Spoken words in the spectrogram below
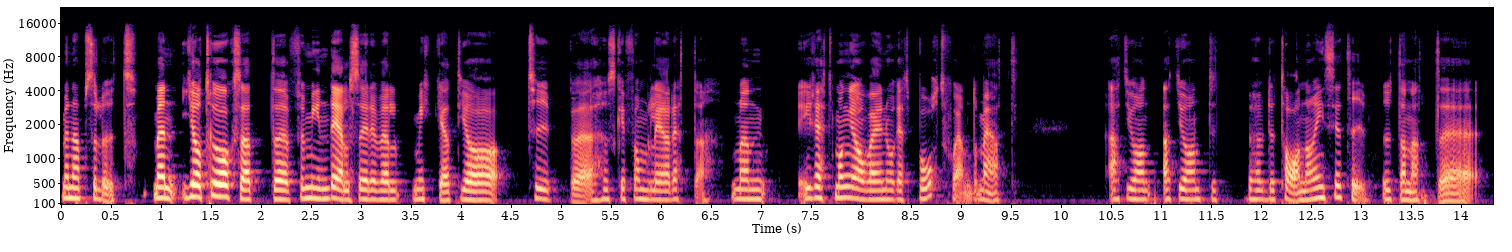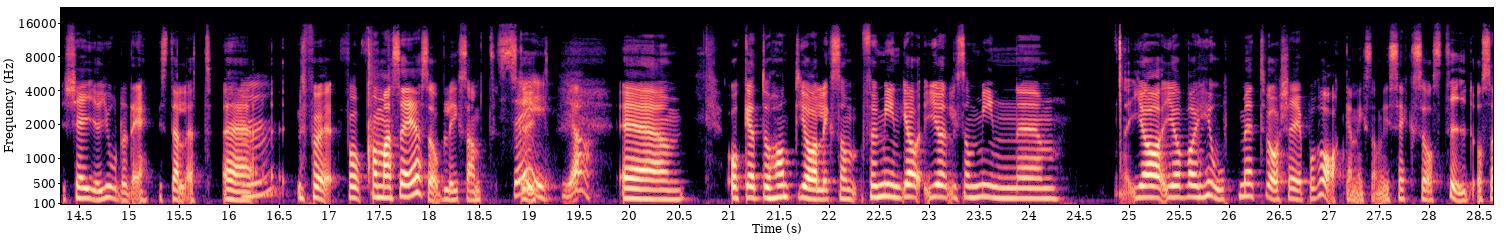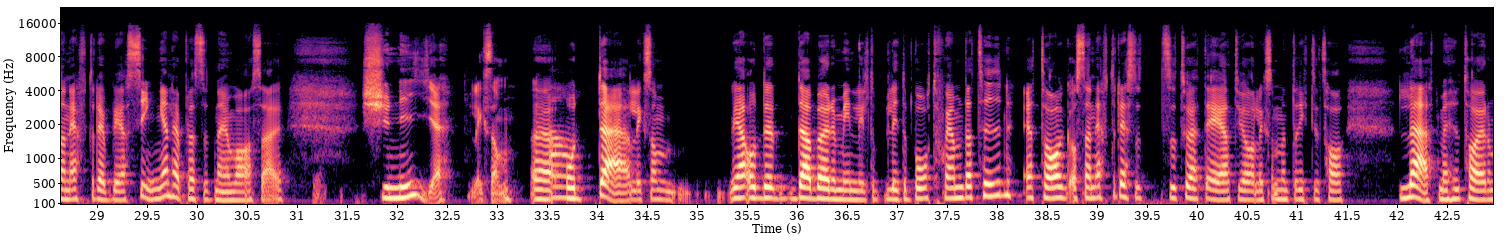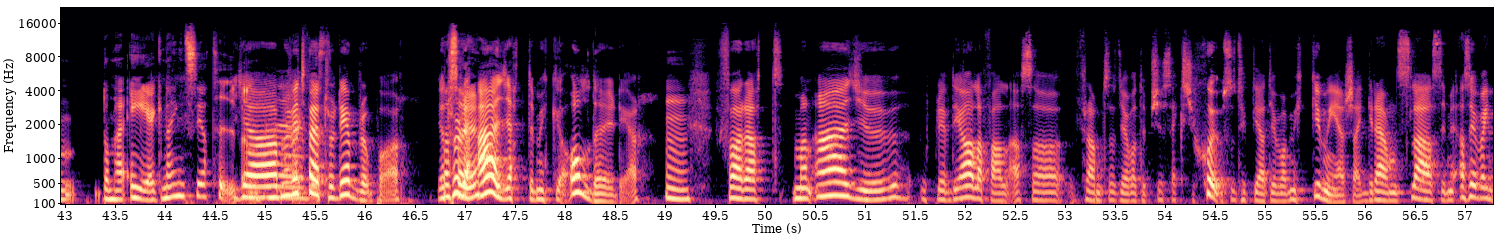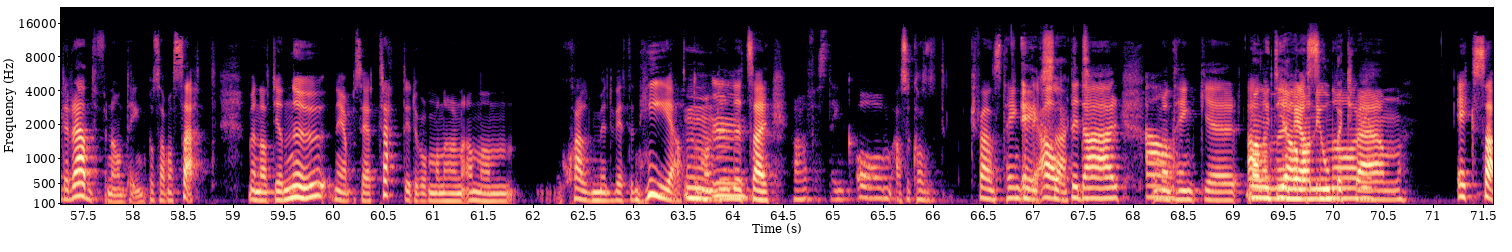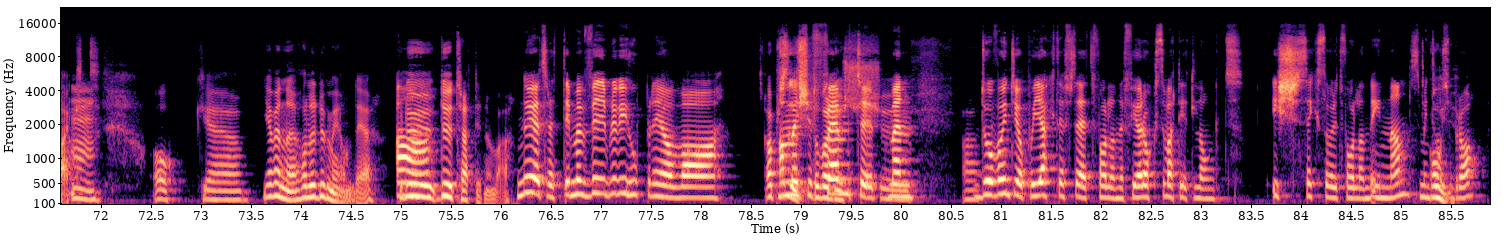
Men absolut. Men jag tror också att eh, för min del så är det väl mycket att jag typ, eh, hur ska jag formulera detta? Men i rätt många år var jag nog rätt bortskämd med att, att, jag, att jag inte behövde ta några initiativ utan att eh, tjejer gjorde det istället. Eh, Mm. för, för, får man säga så blygsamt? Säg, ja. Ehm, och att då har inte jag liksom, för min, jag, jag liksom min, ehm, jag, jag var ihop med två tjejer på raken liksom i sex års tid och sen efter det blev jag singel helt plötsligt när jag var så här 29 liksom. Eh, Ah. Och där liksom, ja och det, där började min lite, lite bortskämda tid ett tag och sen efter det så, så tror jag att det är att jag liksom inte riktigt har lärt mig hur tar jag de, de här egna initiativen. Ja, men vet du vad jag tror det beror på? Jag Vad tror det är jättemycket ålder i det. Mm. För att man är ju, upplevde jag i alla fall, alltså fram till att jag var typ 26-27 så tyckte jag att jag var mycket mer så här gränslös. Alltså jag var inte rädd för någonting på samma sätt. Men att jag nu, när jag passerar 30, typ om man har en annan självmedvetenhet och man blir Mm. lite så här, ja fast tänk om, alltså konsekvenstänket är alltid där. Ja. Och man tänker Man vill inte göra någon obekväm. Exakt. Mm. Och eh, jag vet inte, håller du med om det? Ja. du, du är 30 nu va? Nu är jag 30, men vi blev ihop när jag var Ja ja, men 25 du typ. 20 Men ja. då var inte jag på jakt efter ett förhållande för jag har också varit i ett långt, ish, sexårigt förhållande innan som inte var Oj. så bra.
